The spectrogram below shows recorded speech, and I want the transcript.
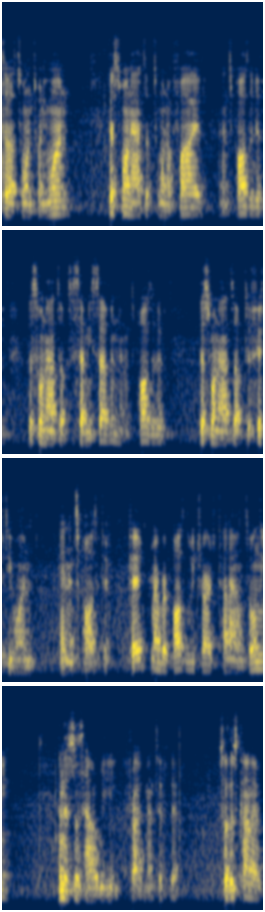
So that's 121. This one adds up to 105 and it's positive. This one adds up to 77 and it's positive. This one adds up to 51 and it's positive. Okay, remember positively charged cations only. And this is how we fragmented it. So this kind of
